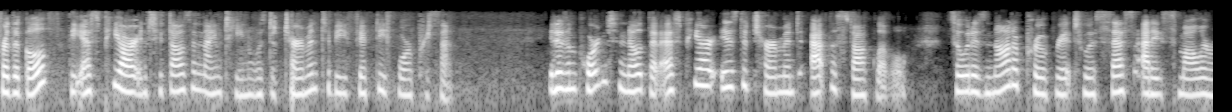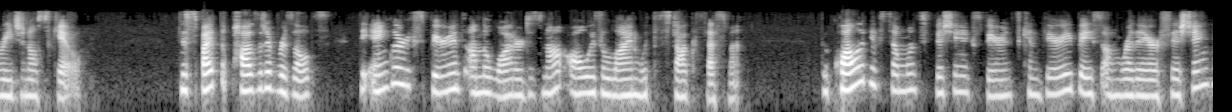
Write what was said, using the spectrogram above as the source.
For the Gulf, the SPR in 2019 was determined to be 54%. It is important to note that SPR is determined at the stock level, so it is not appropriate to assess at a smaller regional scale. Despite the positive results, the angler experience on the water does not always align with the stock assessment. The quality of someone's fishing experience can vary based on where they are fishing,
